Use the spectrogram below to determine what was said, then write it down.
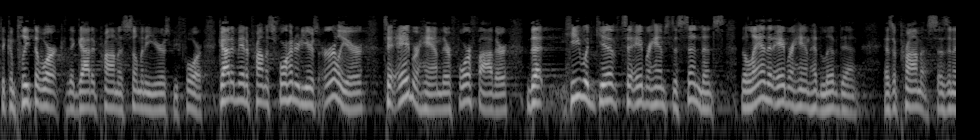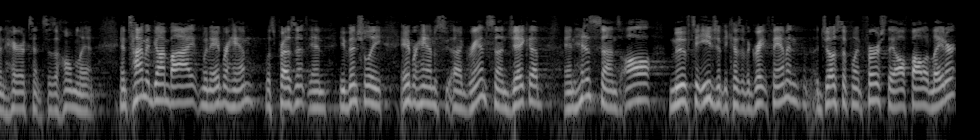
to complete the work that God had promised so many years before. God had made a promise 400 years earlier to Abraham, their forefather, that he would give to Abraham's descendants the land that Abraham had lived in as a promise, as an inheritance, as a homeland. And time had gone by when Abraham was present, and eventually Abraham's uh, grandson Jacob and his sons all moved to Egypt because of a great famine. Joseph went first; they all followed later.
